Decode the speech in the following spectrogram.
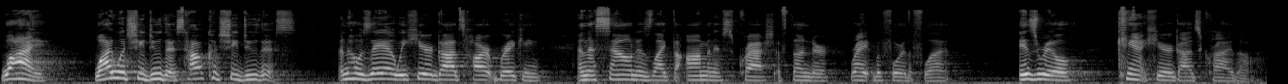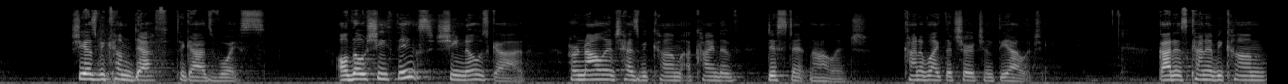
Why? Why would she do this? How could she do this? In Hosea, we hear God's heart breaking, and the sound is like the ominous crash of thunder right before the flood. Israel can't hear God's cry, though. She has become deaf to God's voice. Although she thinks she knows God, her knowledge has become a kind of distant knowledge, kind of like the church in theology. God has kind of become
